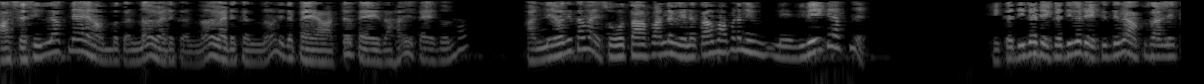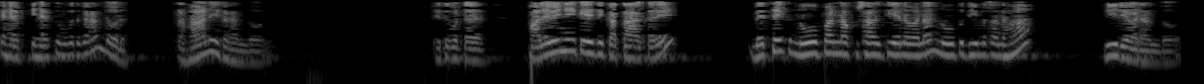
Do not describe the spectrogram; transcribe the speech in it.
අස්සසිල්ලක් නෑ හම්බ කරනවා වැඩ කරනවා වැඩ කරනවා නේද? පැය 8, පැය 10, පැය 12. අන්න ඒ වගේ තමයි. සෝතාපන්න වෙනකම් අපිට මේ විවේකයක් නෑ. එක දිගට එක දිගට එක දිගට අකුසල් එක හැප්පි හැප්පි මොකද කරන්න ඕන? ප්‍රහාණය කරන්න ඕන. එතකොට පළවෙනි එකේදී කතා කරේ මෙතෙක් නූපන් අකුසල් තියෙනවා නම් නූපදීම සඳහා වීර්ය වඩන්න ඕන.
